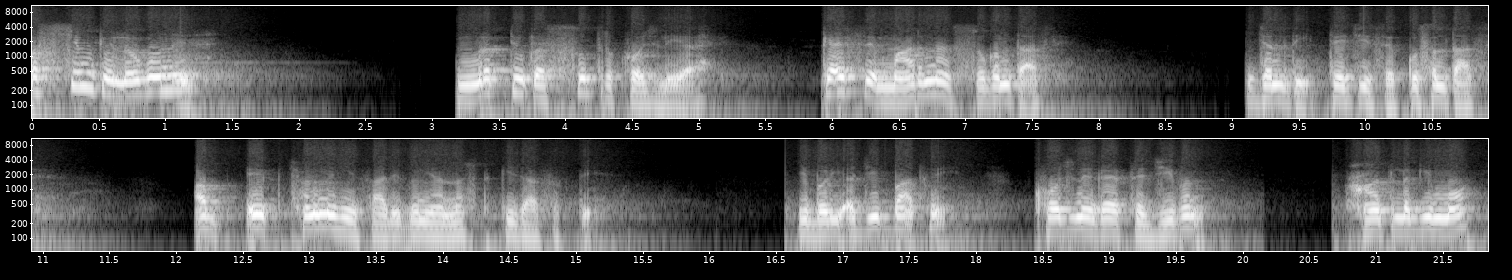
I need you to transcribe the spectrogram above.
पश्चिम के लोगों ने मृत्यु का सूत्र खोज लिया है। कैसे मारना सुगमता से, जल्दी तेज़ी से, कुशलता से। अब एक क्षण में ही सारी दुनिया नष्ट की जा सकती। है ये बड़ी अजीब बात हुई। खोजने गए थे जीवन, हाथ लगी मौत।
